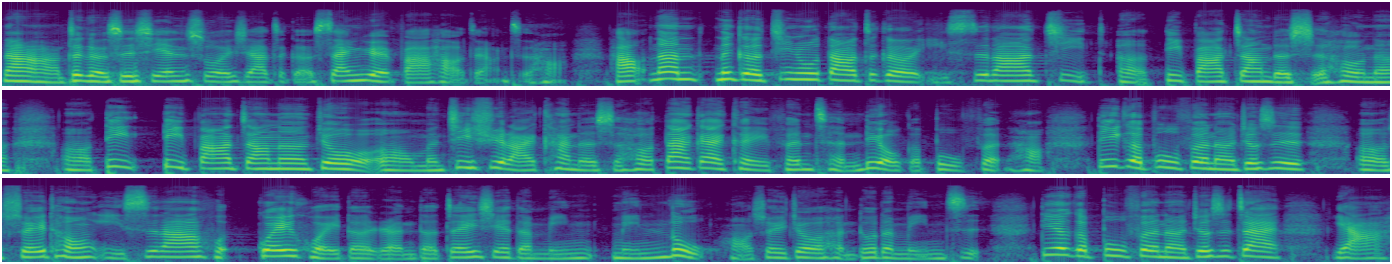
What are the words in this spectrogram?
那这个是先说一下这个三月八号这样子哈。好，那那个进入到这个以斯拉记呃第八章的时候呢，呃第第八章呢就呃我们继续来看的时候，大概可以分成六个部分哈。第一个部分呢就是呃随同以斯拉回归回的人的这一些的名名录哈，所以就有很多的名字。第二个部分呢就是在亚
